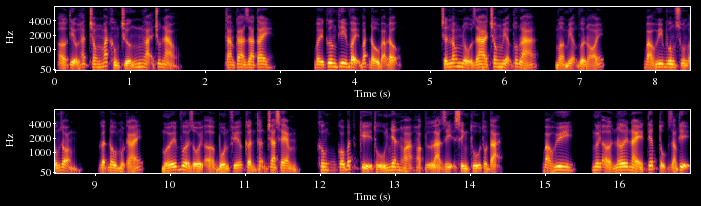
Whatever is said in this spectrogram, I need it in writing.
ở tiểu hắc trong mắt không chướng ngại chút nào. Tam ca ra tay. Bầy cương thi vậy bắt đầu bạo động trần long nổ ra trong miệng thuốc lá, mở miệng vừa nói. Bảo huy buông xuống ống giỏm gật đầu một cái, mới vừa rồi ở bốn phía cẩn thận tra xem, không có bất kỳ thú nhân hóa hoặc là dị sinh thú tồn tại. Bảo huy, ngươi ở nơi này tiếp tục giám thị.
